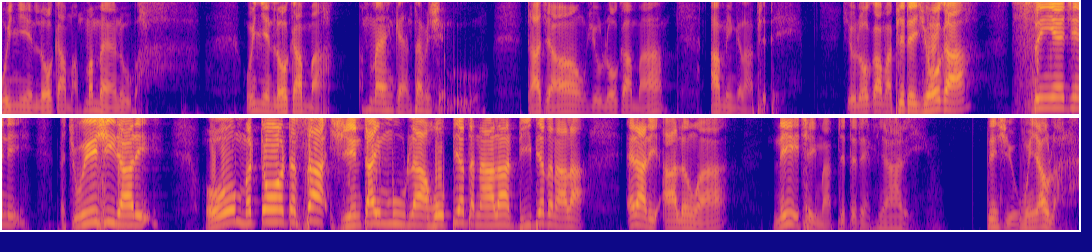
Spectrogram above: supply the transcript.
ဝိညာဉ်လောကမှာမှတ်မှန်လို့ပါဝိညာဉ်လောကမှာအမှန်ကန်တတ်မရှင်ဘူးဒါကြောင့်ယုတ်လောကမှာအမင်္ဂလာဖြစ်တယ်ယုတ်လောကမှာဖြစ်တဲ့ယောဂဆင်းရဲခြင်းတွေအကျွေးရှိတာတွေဟိုမတော်တဆရင်တိုက်မှုလားဟိုပြဿနာလားဒီပြဿနာလားအဲ့ဒါတွေအားလုံးကနေ့အချိန်မှာပြစ်တဲ့မြားတွေသင်ရှိဝင်ရောက်လာတာ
